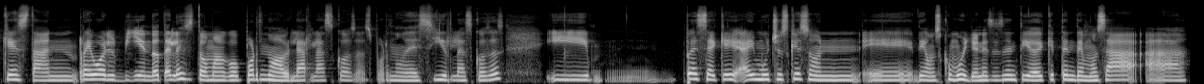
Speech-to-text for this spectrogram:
que están revolviéndote el estómago por no hablar las cosas, por no decir las cosas. Y pues sé que hay muchos que son, eh, digamos, como yo en ese sentido, de que tendemos a,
